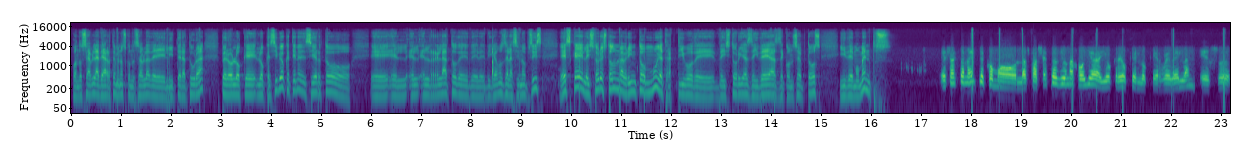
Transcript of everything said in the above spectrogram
cuando se habla de arte, menos cuando se habla de literatura, pero lo que, lo que sí veo que tiene de cierto eh, el, el, relato de, digamos, de la sinopsis, es que la historia es todo un laberinto muy atractivo de, de historias, de ideas, de conceptos y de momentos. Exactamente como las facetas de una joya, yo creo que lo que revelan es eh,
